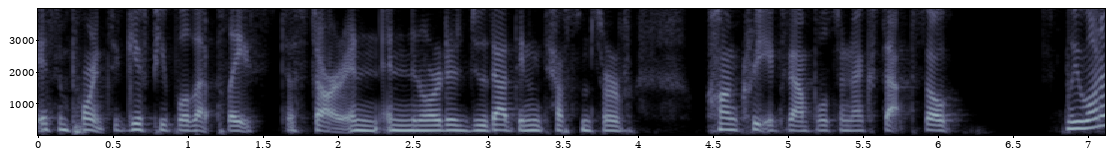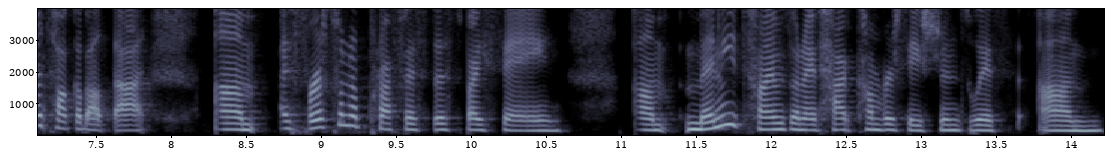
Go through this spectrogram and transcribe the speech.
it's important to give people that place to start. And, and in order to do that, they need to have some sort of concrete examples or next steps. So we want to talk about that. Um, I first want to preface this by saying um, many times when I've had conversations with um,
